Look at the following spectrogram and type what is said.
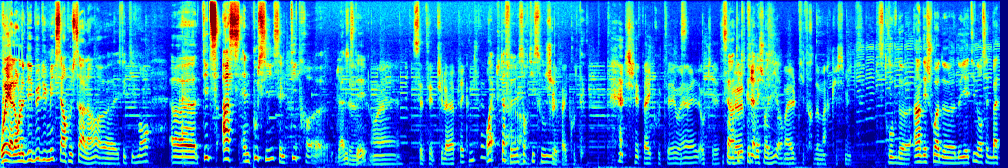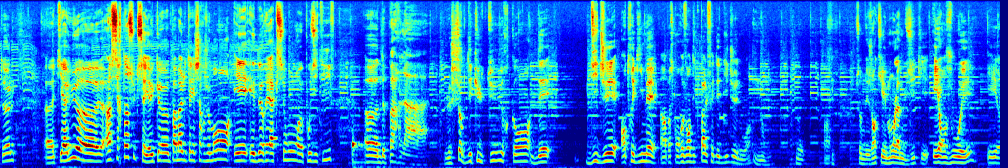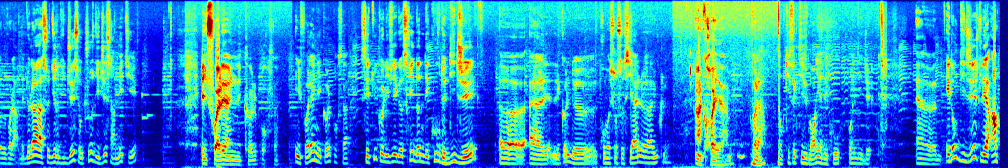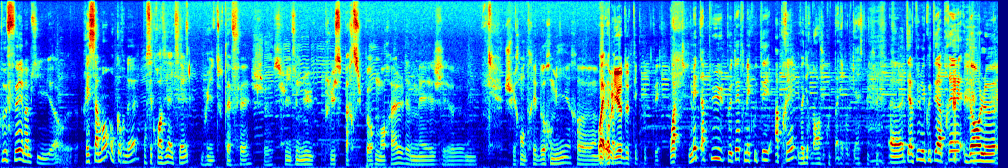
Oui, alors le début du mix est un peu sale, hein, euh, effectivement. Euh, Tits, Ass and Pussy, c'est le titre euh, de la mixtape. Ouais. C'était, tu l'as appelé comme ça? Ouais, tout à fait, elle est Ah, sortie sous... Je l'ai pas écouté. Je l'ai pas écouté, ouais, ouais, ok. C'est un titre que tu avais choisi. hein. Ouais, le titre de Marcus Mix. qui se trouve de- un des choix de, de Yeti dans cette battle, euh, qui a eu euh, un certain succès. Il y a eu que pas mal de téléchargements et, et de réactions euh, positives de par la, le choc des cultures quand des DJ, entre guillemets, hein, parce qu'on revendique pas le fait d'être DJ, nous. hein. Non. Nous sommes des gens qui aimons la musique et, et en jouer. Et euh, voilà. Mais de là à se dire DJ, c'est autre chose. DJ, c'est un métier. Et il faut aller à une école pour ça. Et il faut aller à une école pour ça. Sais-tu qu'Olivier Gossery donne des cours de DJ euh, à l'école de promotion sociale à Uccle? Incroyable. Voilà. Donc effectivement, il y a des cours pour être DJ. Euh, et donc DJ, je l'ai un peu fait, même si euh, récemment au corner, on s'est croisé avec Excel. Oui, tout à fait. Je suis venu plus par support moral, mais je, je suis rentré dormir euh, Ouais, au lieu de t'écouter. Ouais, mais t'as pu peut-être m'écouter après. Il va dire non, j'écoute pas des podcasts. T'as pu m'écouter après dans le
